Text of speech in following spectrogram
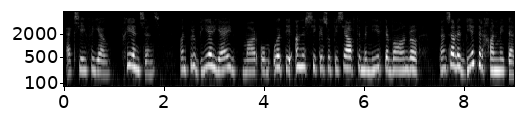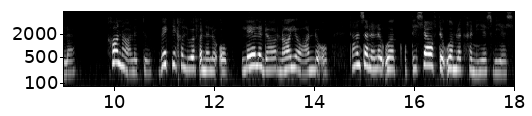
Ek sê vir jou, geensins, want probeer jy maar om ook die ander siekes op die manier te behandel, dan sal het beter gaan met hulle. Ga na hulle toe, wek die geloof in hulle op, le hulle daar na jou hande op, dan sal hulle ook op die oomlik genees wees.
